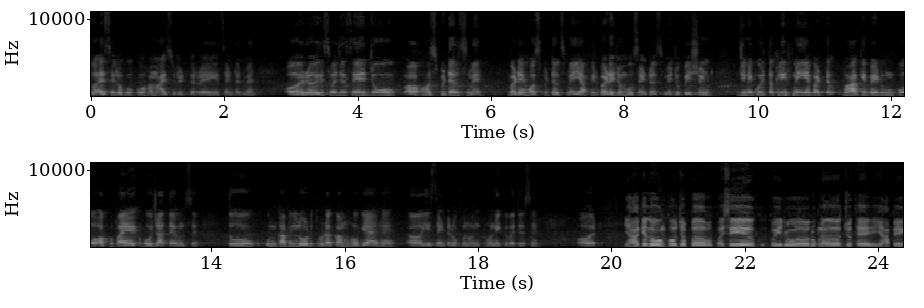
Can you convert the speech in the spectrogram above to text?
तो ऐसे लोगों को हम आइसोलेट कर रहे हैं ये सेंटर में। और इस वजह से जो हॉस्पिटल्स में, बड़े हॉस्पिटल्स में या फिर बड़े जम्बो सेंटर्स में जो पेशेंट जिन्हें कोई तकलीफ़ नहीं है बट वहाँ के बेड उनको ऑक्यूपाई हो जाते हैं उनसे तो उनका भी लोड थोड़ा कम हो गया है ये सेंटर ओपन होने की वजह से। और यहाँ के लोगों को जब ऐसे कोई रुग्ण जो थे, यहाँ पे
